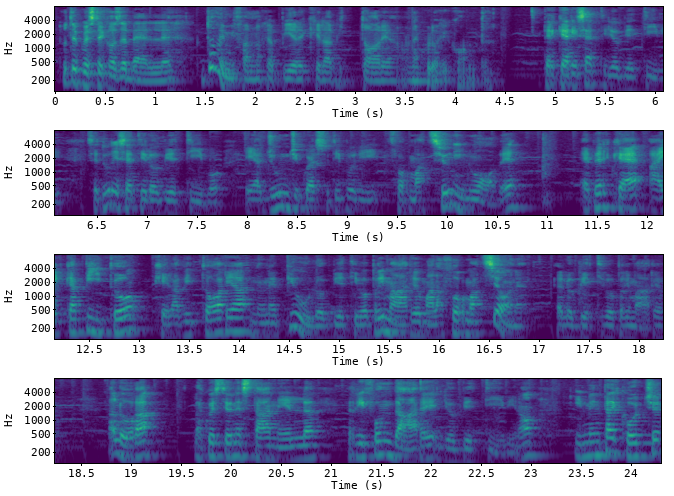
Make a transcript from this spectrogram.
Tutte queste cose belle, dove mi fanno capire che la vittoria non è quello che conta? Perché risetti gli obiettivi. Se tu risetti l'obiettivo e aggiungi questo tipo di formazioni nuove, è perché hai capito che la vittoria non è più l'obiettivo primario, ma la formazione è l'obiettivo primario. Allora la questione sta nel rifondare gli obiettivi. No? Il mental coach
